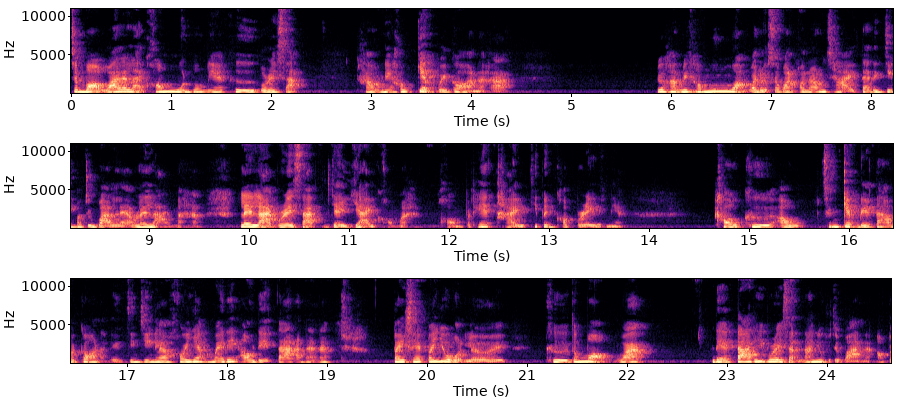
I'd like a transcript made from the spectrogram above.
จะบอกว่าหลาย ๆ ข้อมูลพวกนี้คือบริษัทเขาเนี่ยเขาเก็บไว้ก่อนนะคะด้วยความที่เขามุ่งหวังว่าเดี๋ยวสักวันเขาต้องใช้ แต่จริง ๆ ปัจจุบันแล้วหลาย ๆ มหา หลาย ๆ บริษัทใหญ่ ๆ ของมาของประเทศไทยที่เป็น corporate เนี่ย เขาคือเอาฉันเก็บ Data ไว้ก่อนอะจริง ๆ แล้วเขายังไม่ได้เอา Data อันนั้นนะไปใช้ประโยชน์เลย คือต้องบอกว่า Data ที่บริษัทนั่งอยู่ปัจจุบันอะเอาไป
